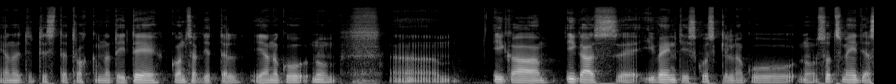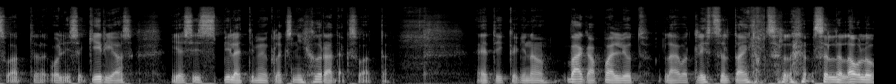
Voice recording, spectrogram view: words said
ja nad ütlesid, et rohkem nad ei tee kontserditel ja nagu no äh, iga, igas event'is kuskil nagu no sotsmeedias vaata oli see kirjas ja siis piletimüük läks nii hõredaks, vaata et ikkagi noh, väga paljud lähevad lihtsalt ainult selle, selle laulu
